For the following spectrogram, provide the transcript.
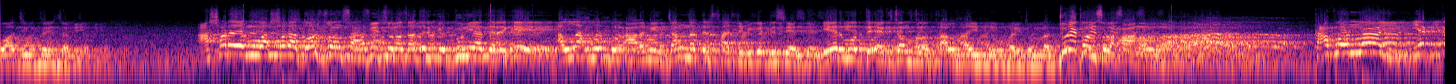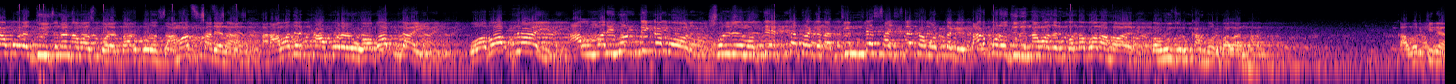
ওয়াজিব হয়ে যাবে। আশারা এবং আশারা দশজন সাহাবি ছিল যাদেরকে দুনিয়াতে রেখে আল্লাহ রব্বুল আলমীর জান্নাতের সার্টিফিকেট দিয়েছেন এর মধ্যে একজন হলো তালহা ইবনে উবাইদুল্লাহ। জুড়ে কোন সুবহানাল্লাহ। কাপড় নাই, এক কাপড়ে দুইজনে নামাজ পড়ে তারপরে জামাত ছাড়ে না। আর আমাদের কাপড়ের অভাব নাই অভাব নাই। আলমারি ভর্তি কাপড়, শরীরের মধ্যে একটা থাকে না, তিনটা, চারটা কাপড় থাকে। তারপরে যদি নামাজের কথা বলা হয়, বা কাপড় বালা না। কাপড় কিনা?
